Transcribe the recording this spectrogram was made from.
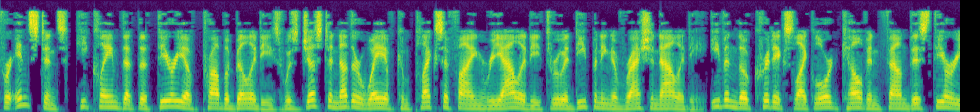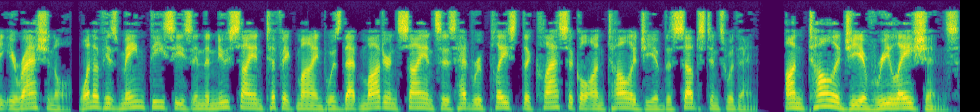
For instance, he claimed that the theory of probabilities was just another way of complexifying reality through a deepening of rationality even though critics like Lord Kelvin found this theory irrational. One of his main theses in the new scientific mind was that modern sciences had replaced the classical ontology of the substance with an ontology of relations,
